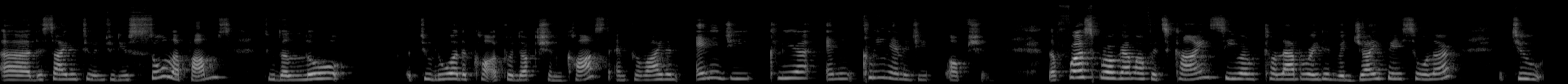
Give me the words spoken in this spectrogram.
uh, decided to introduce solar pumps to the low to lower the co- production cost and provide an energy clear and clean energy option. The first program of its kind, SEWA collaborated with Jaipe Solar to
